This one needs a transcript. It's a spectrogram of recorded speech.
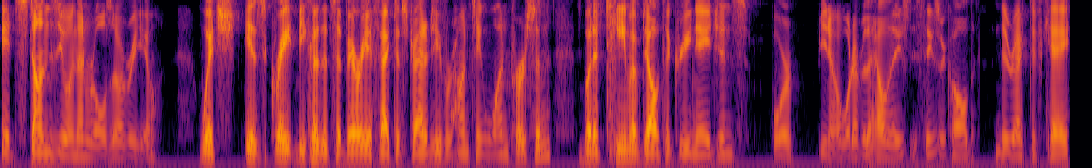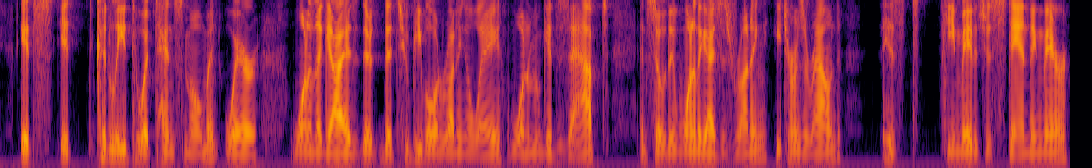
it stuns you and then rolls over you. Which is great because it's a very effective strategy for hunting one person, but a team of Delta Green agents or you know whatever the hell these, these things are called, Directive K. It's it could lead to a tense moment where one of the guys, the two people are running away, one of them gets zapped, and so the, one of the guys is running. He turns around. His t- teammate is just standing there,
